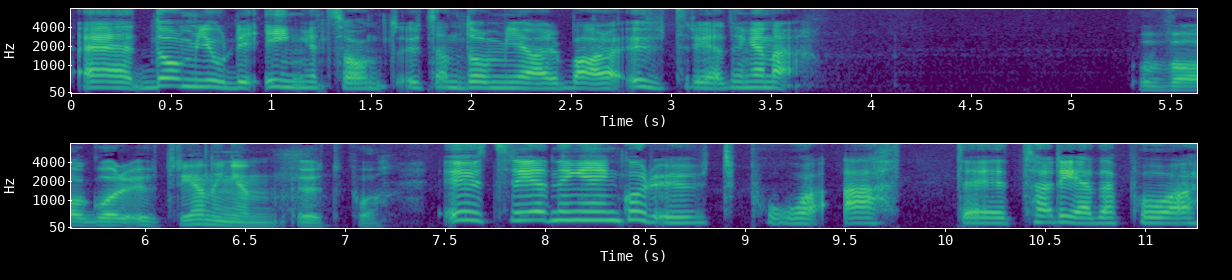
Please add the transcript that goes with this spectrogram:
Eh, de gjorde inget sånt, utan de gör bara utredningarna. Och vad går utredningen ut på? Utredningen går ut på att eh, ta reda på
